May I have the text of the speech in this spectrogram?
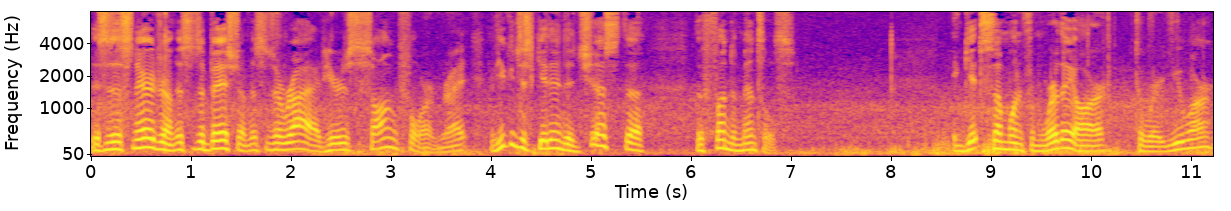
This is a snare drum, this is a bass drum, this is a ride. Here's song form, right? If you can just get into just the the fundamentals and get someone from where they are to where you are,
